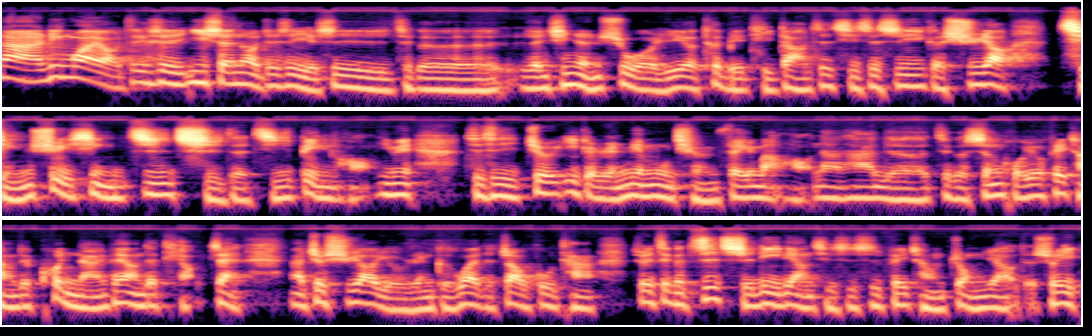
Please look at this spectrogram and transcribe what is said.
那另外哦，这是医生哦，就是也是这个人心人数哦，也有特别提到，这其实是一个需要情绪性支持的疾病哈，因为其实就一个人面目全非嘛哈，那他的这个生活又非常的困难，非常的挑战，那就需要有人格外的照顾他，所以这个支持力量其实是非常重要的。所以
